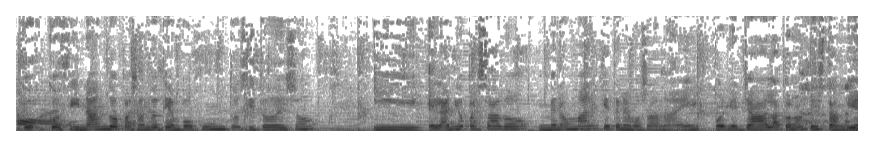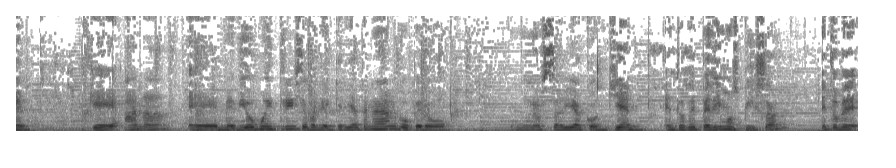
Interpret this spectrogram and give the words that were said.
Co- cocinando, pasando tiempo juntos y todo eso. Y el año pasado, menos mal que tenemos a Ana, ¿eh? Porque ya la conoces también. Que Ana eh, me vio muy triste porque quería tener algo, pero no sabía con quién. Entonces pedimos pizza. Entonces,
